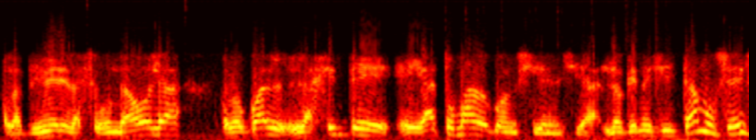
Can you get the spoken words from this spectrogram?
por la primera y la segunda ola, por lo cual la gente eh, ha tomado conciencia. Lo que necesitamos es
